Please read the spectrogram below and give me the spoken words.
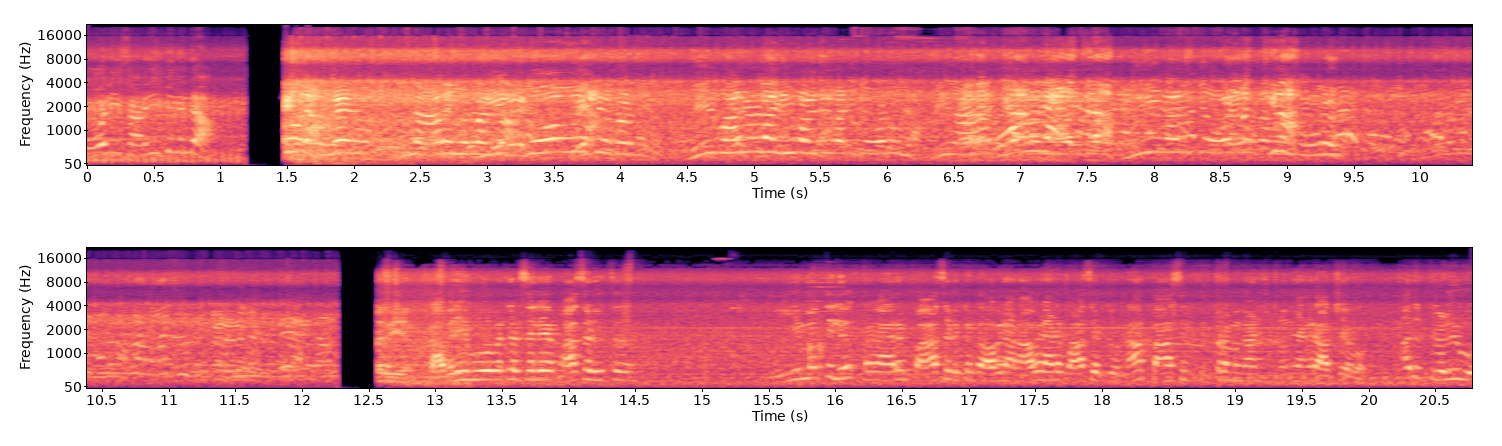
പോലീസ് അറിയിക്കുന്നില്ല. കവനി പാസ് എടുത്തത് നിയമത്തിൽ പ്രകാരം പാസ് എടുക്കേണ്ട അവരാണ്. അവരാണ് പാസ് എടുത്തത്. ആ പാസിൽ കൃത്രിമം കാണിച്ചിട്ടുണ്ടെന്ന് ഞങ്ങളുടെ ആക്ഷേപം. അത് തെളിവ്.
